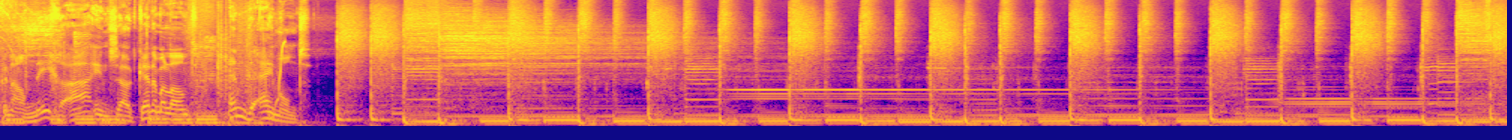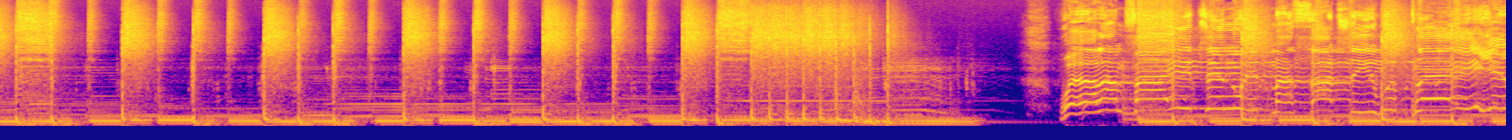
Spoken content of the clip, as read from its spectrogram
Kanaal 9A in Zuid-Kennemerland en De Eimond. Well, I'm thoughts.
